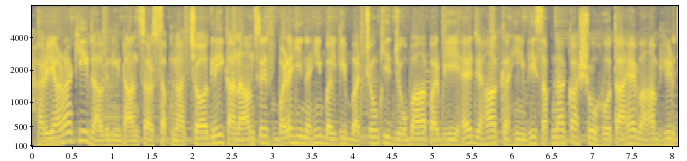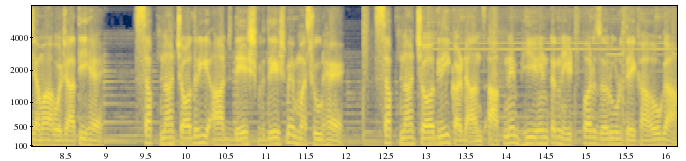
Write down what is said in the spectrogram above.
हरियाणा की रागनी डांसर सपना चौधरी का नाम सिर्फ़ बड़े ही नहीं, बल्कि बच्चों की जुबा पर भी है। जहाँ कहीं भी सपना का शो होता है, वहाँ भीड़ जमा हो जाती है। सपना चौधरी आज देश विदेश में मशहूर है। सपना चौधरी का डांस आपने भी इंटरनेट पर ज़रूर देखा होगा।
